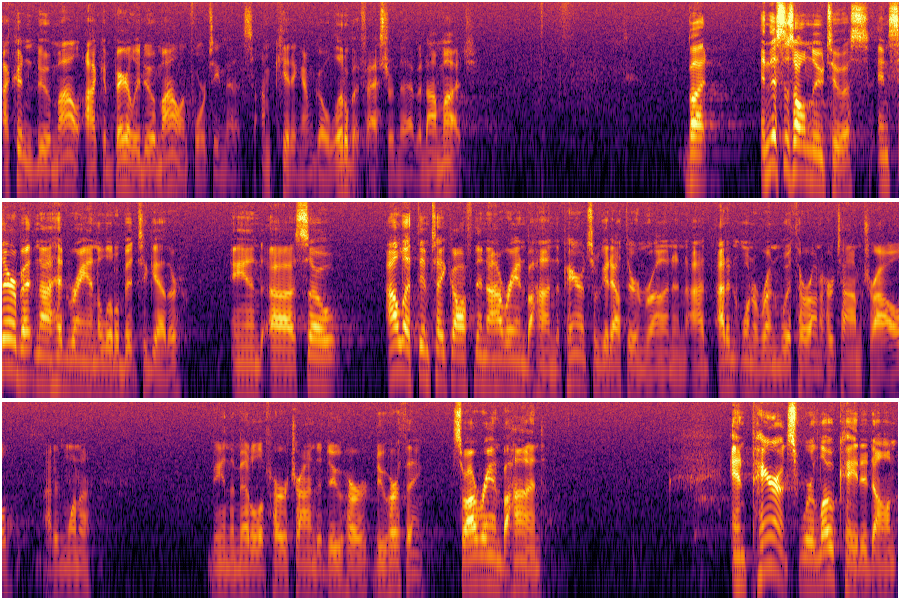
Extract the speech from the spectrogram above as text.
I couldn't do a mile. I could barely do a mile in 14 minutes. I'm kidding. I'm going a little bit faster than that, but not much. But, and this is all new to us, and Sarah Beth and I had ran a little bit together. And uh, so I let them take off, then I ran behind. The parents will get out there and run, and I, I didn't want to run with her on her time trial. I didn't want to be in the middle of her trying to do her, do her thing. So I ran behind. And parents were located on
